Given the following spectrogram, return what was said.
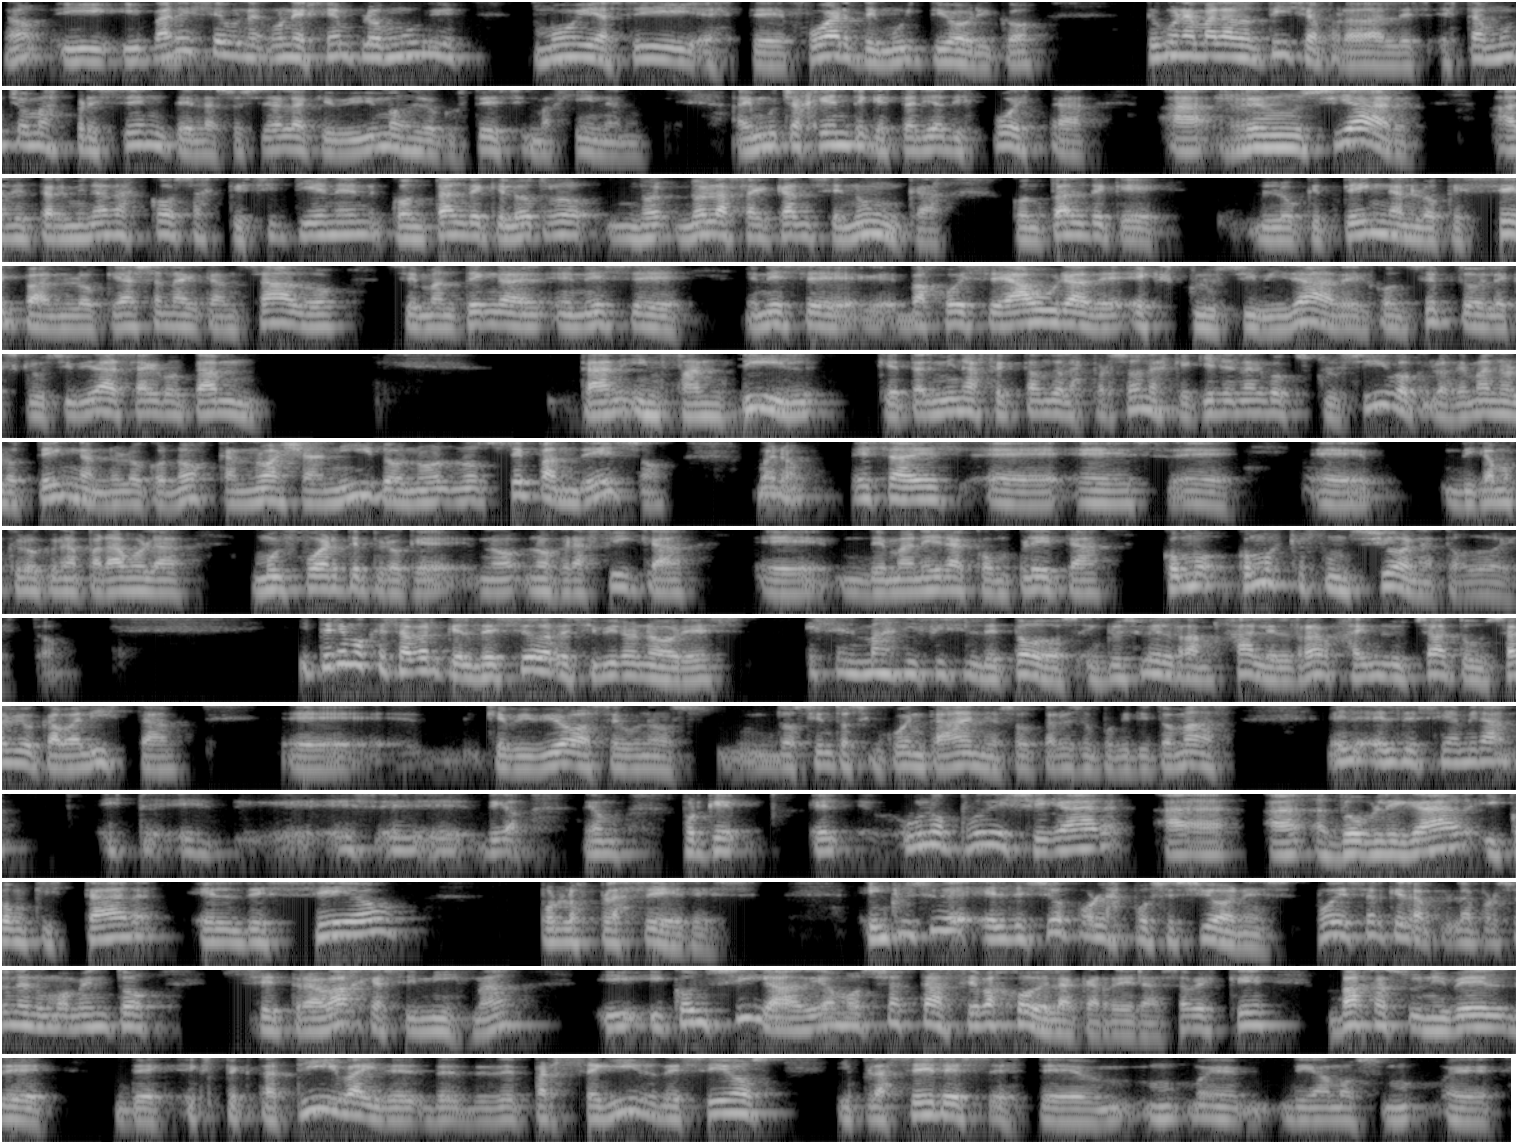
¿no? Y, parece un, ejemplo muy, muy así este, fuerte y muy teórico. Tengo una mala noticia para darles, está mucho más presente en la sociedad en la que vivimos de lo que ustedes imaginan hay mucha gente que estaría dispuesta a renunciar a determinadas cosas que sí tienen con tal de que el otro no, las alcance nunca, con tal de que lo que tengan, lo que sepan, lo que hayan alcanzado, se mantenga en ese, en ese, bajo ese aura de exclusividad. El concepto de la exclusividad es algo tan, tan infantil que termina afectando a las personas que quieren algo exclusivo, que los demás no lo tengan, no lo conozcan, no hayan ido, no, no sepan de eso. Bueno, esa es, eh, es eh, eh, digamos, creo que una parábola muy fuerte, pero que nos grafica de manera completa cómo, cómo es que funciona todo esto. Y tenemos que saber que el deseo de recibir honores es el más difícil de todos. Inclusive el Ramjal, el Ram Haim Luchato, un sabio cabalista, que vivió hace unos 250 años o tal vez un poquitito más, él, decía, mira, este, es, digamos, porque uno puede llegar a, doblegar y conquistar el deseo por los placeres, inclusive el deseo por las posesiones. Puede ser que la, persona en un momento se trabaje a sí misma y, consiga, digamos, ya está, se bajó de la carrera, ¿sabes qué? Baja su nivel de, de expectativa y de, perseguir deseos y placeres, este, eh, digamos, eh,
